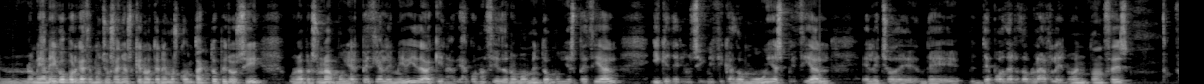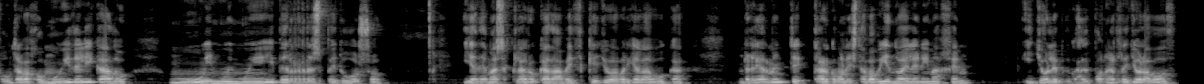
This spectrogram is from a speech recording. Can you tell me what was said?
no mi amigo porque hace muchos años que no tenemos contacto, pero sí una persona muy especial en mi vida, quien había conocido en un momento muy especial y que tenía un significado muy especial el hecho de, de, poder doblarle, ¿no? Entonces fue un trabajo muy delicado, muy, muy, muy hiper respetuoso y además, claro, cada vez que yo abría la boca, realmente, claro, como le estaba viendo a él en imagen y yo le, al ponerle yo la voz,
